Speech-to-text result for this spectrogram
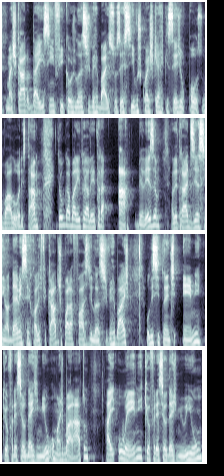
10% mais caro, daí sim fica os lances verbais sucessivos, quaisquer que sejam os valores, tá? Então o gabarito é a letra A, beleza? A letra A dizia assim, ó, devem ser qualificados para a fase de lances verbais o licitante M, que ofereceu 10 mil, o mais barato, aí o N, que ofereceu 10.001,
